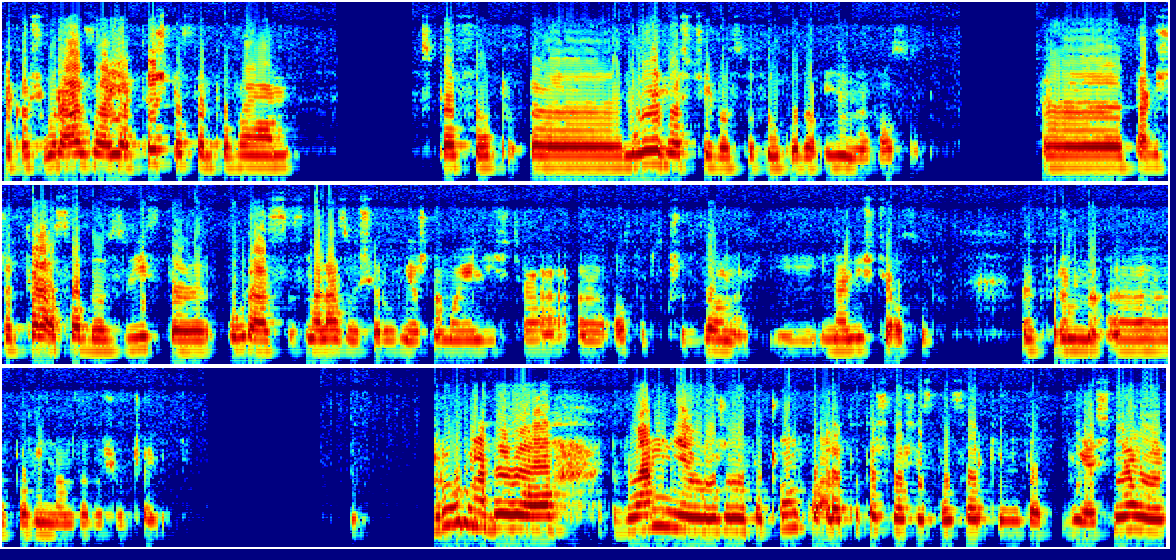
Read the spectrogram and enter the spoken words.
jakaś uraza, ja też postępowałam w sposób yy, no, niewłaściwy w stosunku do innych osób. Yy, także te osoby z listy uraz znalazły się również na mojej liście yy, osób skrzywdzonych i, na liście osób, którym powinnam zadośćuczynić. Trudne było dla mnie może na początku, ale to też właśnie sponsorki mi to wyjaśniały.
